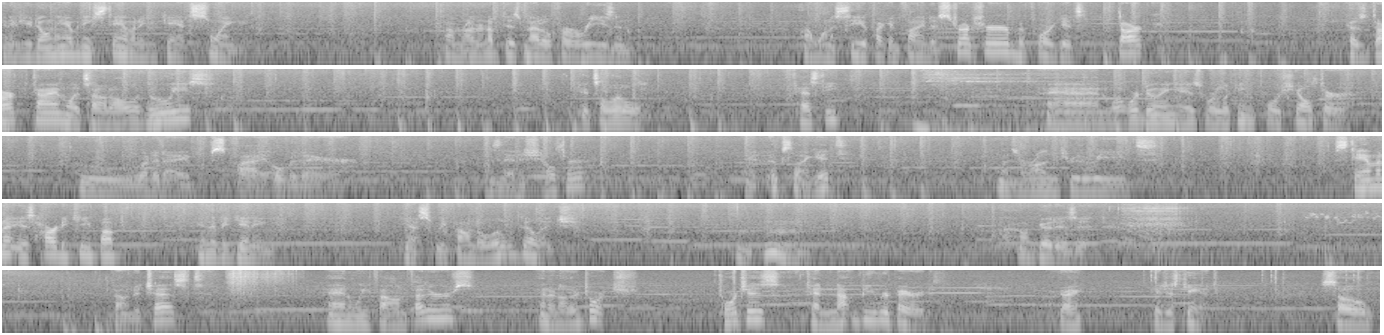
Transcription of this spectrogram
And if you don't have any stamina, you can't swing. I'm running up this meadow for a reason. I want to see if I can find a structure before it gets dark. Because dark time lets out all the ghoulies. It's a little testy. And what we're doing is we're looking for shelter. Ooh, what did I spy over there? Is that a shelter? It looks like it. Let's run through the weeds. Stamina is hard to keep up in the beginning. Yes, we found a little village. hmm How good is it? Found a chest. And we found feathers and another torch. Torches cannot be repaired. Okay? They just can't. So,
